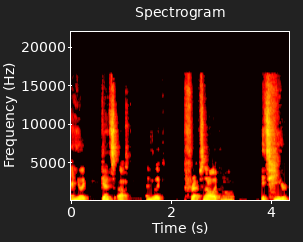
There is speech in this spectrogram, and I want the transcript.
And he like gets up and he like preps, and they're all like, oh, "It's here!"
